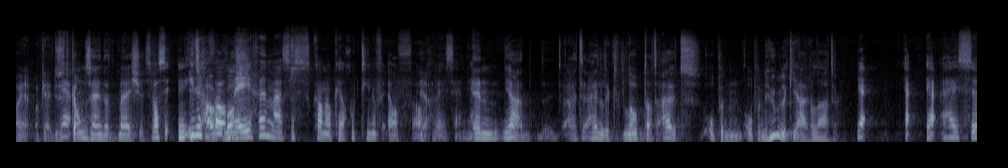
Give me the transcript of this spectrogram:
Oh ja, oké. Dus het kan zijn dat het meisje. Ze was in ieder geval negen, maar ze kan ook heel goed tien of elf al geweest zijn. Ja. En ja, uiteindelijk loopt dat uit op een, op een huwelijk jaren later. Ja, hij, is, uh,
